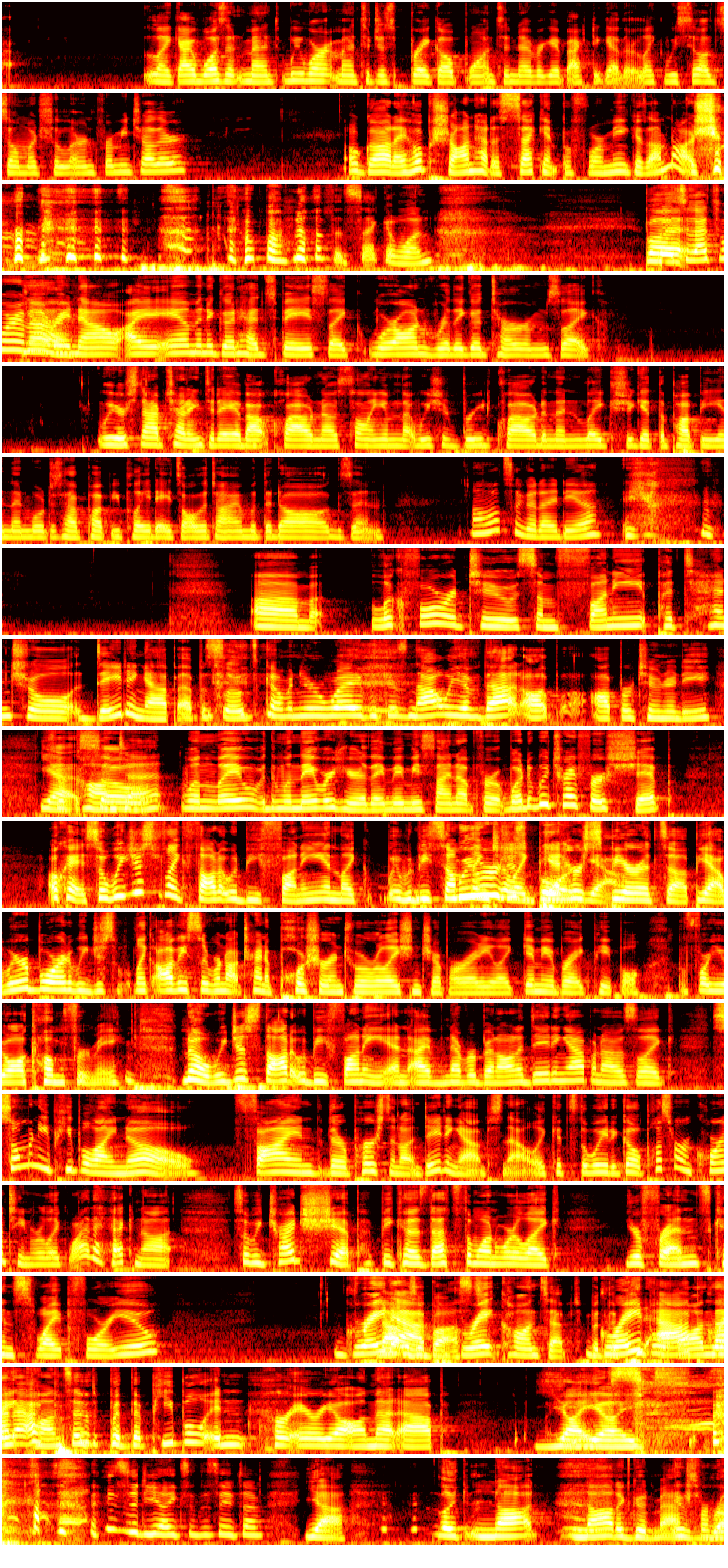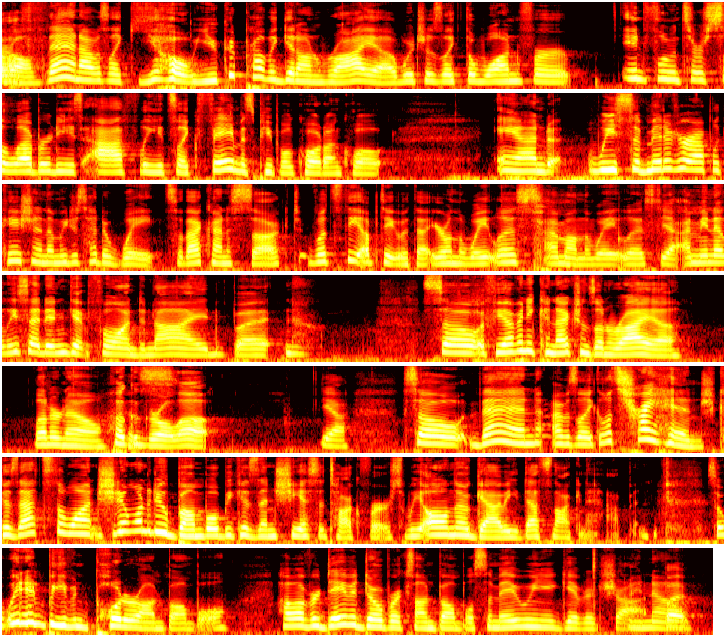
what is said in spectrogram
like I wasn't meant. We weren't meant to just break up once and never get back together. Like we still had so much to learn from each other. Oh God, I hope Sean had a second before me because I'm not sure. I hope I'm not the second one. But, But, so that's where I'm at right now. I am in a good headspace. Like we're on really good terms. Like we were Snapchatting today about Cloud, and I was telling him that we should breed Cloud, and then Lake should get the puppy, and then we'll just have puppy play dates all the time with the dogs. And Oh, that's a good idea. um, look forward to some funny potential dating app episodes coming your way because now we have that op- opportunity for content. So when they when they were here, they made me sign up for what did we try first? Ship. Okay, so we just like thought it would be funny and like it would be something were to like get her yeah. spirits up. Yeah, we were bored. We just like obviously we're not trying to push her into a relationship already. Like, give me a break, people, before you all come for me. no, we just thought it would be funny, and I've never been on a dating app, and I was like, so many people I know find their person on dating apps now. Like, it's the way to go. Plus, we're in quarantine. We're like, why the heck not? So we tried Ship because that's the one where like your friends can swipe for you. Great That app, great concept, but the great people app, on great that app- concept, but the people in her area on that app, yikes! Yikes. I said yikes at the same time. Yeah, like not not a good match for her at all. Then I was like, yo, you could probably get on Raya, which is like the one for influencers, celebrities, athletes, like famous people, quote unquote. And we submitted her application, and then we just had to wait. So that kind of sucked. What's the update with that? You're on the wait list. I'm on the wait list. Yeah, I mean, at least I didn't get full on denied, but So if you have any connections on Raya, let her know. hook a girl up. Yeah. So then I was like, let's try Hinge because that's the one. She didn't want to do Bumble because then she has to talk first. We all know Gabby, that's not going to happen. So we didn't even put her on Bumble. However, David Dobrik's on Bumble, so maybe we need to give it a shot. I know. But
